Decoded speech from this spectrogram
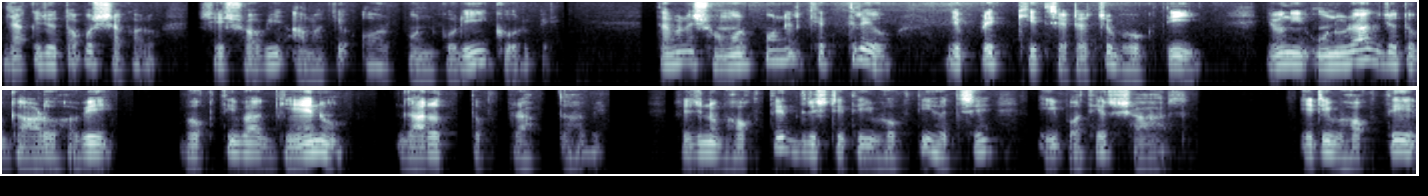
যা কিছু তপস্যা করো, সে সবই আমাকে অর্পণ করেই করবে। তার মানে সমর্পণের ক্ষেত্রেও যে প্রেক্ষিত সেটা হচ্ছে ভক্তি। এবং এই অনুরাগ যত গাঢ় হবে, ভক্তি বা জ্ঞানও গাঢ়ত্ব প্রাপ্ত হবে। সেজন্য ভক্তের দৃষ্টিতে এই ভক্তি হচ্ছে এই পথের সার। এটি ভক্তের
